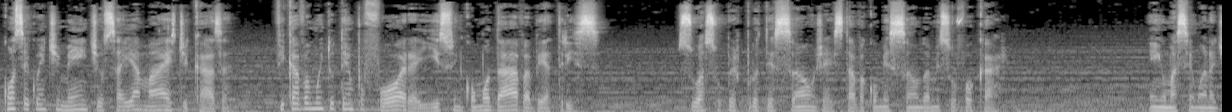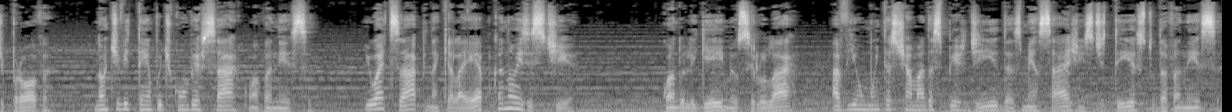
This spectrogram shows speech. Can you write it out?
Consequentemente, eu saía mais de casa Ficava muito tempo fora e isso incomodava a Beatriz. Sua superproteção já estava começando a me sufocar. Em uma semana de prova, não tive tempo de conversar com a Vanessa e o WhatsApp naquela época não existia. Quando liguei meu celular, haviam muitas chamadas perdidas, mensagens de texto da Vanessa.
